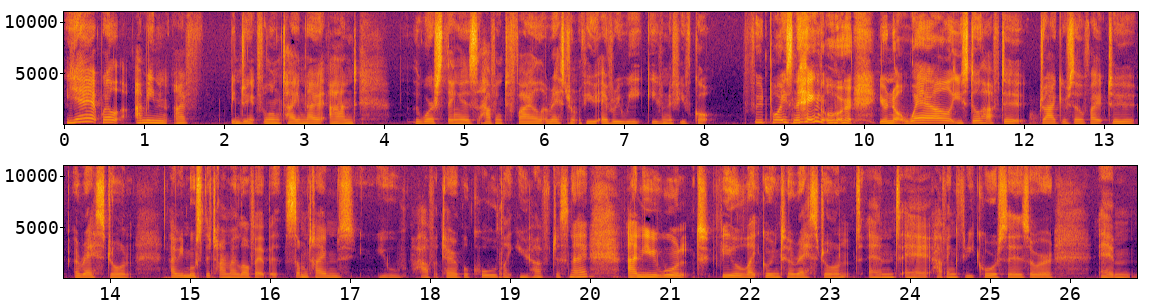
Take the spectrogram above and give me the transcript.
Yeah, well, I mean, I've been doing it for a long time now, and the worst thing is having to file a restaurant review every week, even if you've got food poisoning or you're not well, you still have to drag yourself out to a restaurant. I mean, most of the time I love it, but sometimes you have a terrible cold like you have just now, and you won't feel like going to a restaurant and uh, having three courses or. Um,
